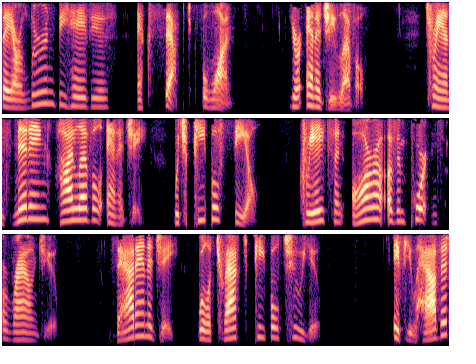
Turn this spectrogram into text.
They are learned behaviors except for one, your energy level. Transmitting high-level energy, which people feel, creates an aura of importance around you. That energy will attract people to you. If you have it,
